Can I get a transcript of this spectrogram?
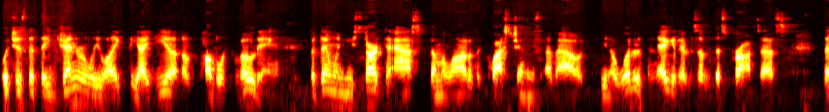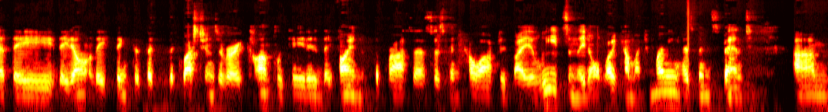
which is that they generally like the idea of public voting. But then when you start to ask them a lot of the questions about, you know, what are the negatives of this process, that they they don't they think that the, the questions are very complicated. They find that the process has been co-opted by elites, and they don't like how much money has been spent. Um,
